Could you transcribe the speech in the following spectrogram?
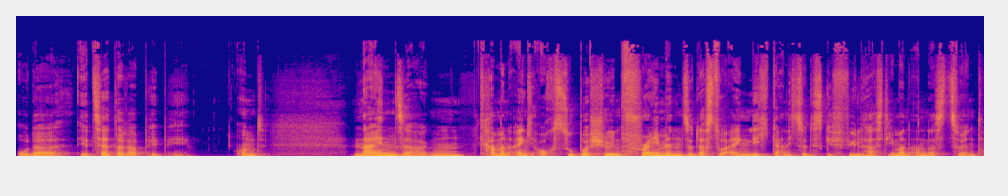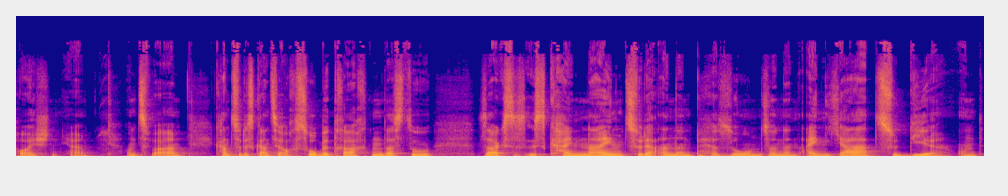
Oder etc. pp. Und Nein sagen kann man eigentlich auch super schön framen, sodass du eigentlich gar nicht so das Gefühl hast, jemand anders zu enttäuschen, ja. Und zwar kannst du das Ganze auch so betrachten, dass du sagst, es ist kein Nein zu der anderen Person, sondern ein Ja zu dir. Und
